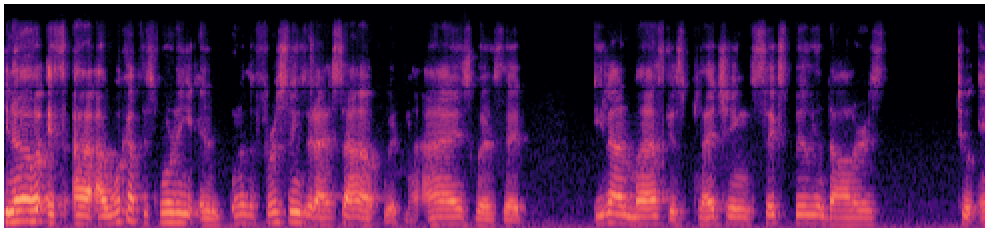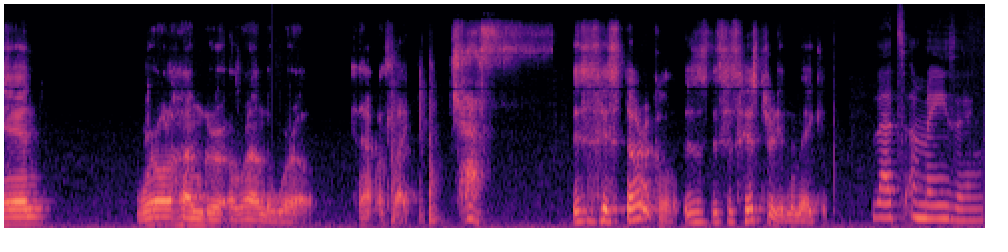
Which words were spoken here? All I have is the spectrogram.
You know, it's. Uh, I woke up this morning, and one of the first things that I saw with my eyes was that Elon Musk is pledging six billion dollars to end world hunger around the world, and I was like, yes, this is historical. This is this is history in the making. That's amazing.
